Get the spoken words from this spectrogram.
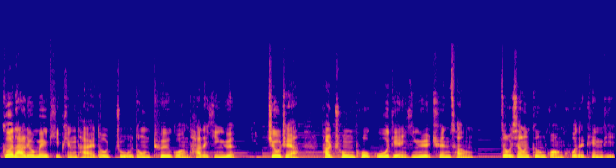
各大流媒体平台都主动推广他的音乐。就这样，他冲破古典音乐圈层，走向了更广阔的天地。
